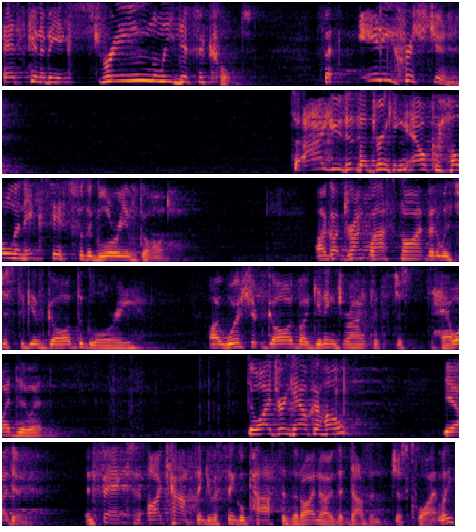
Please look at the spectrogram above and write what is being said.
it's going to be extremely difficult for any Christian to argue that they're drinking alcohol in excess for the glory of God. I got drunk last night, but it was just to give God the glory. I worship God by getting drunk, it's just how I do it. Do I drink alcohol? Yeah, I do. In fact, I can't think of a single pastor that I know that doesn't, just quietly.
